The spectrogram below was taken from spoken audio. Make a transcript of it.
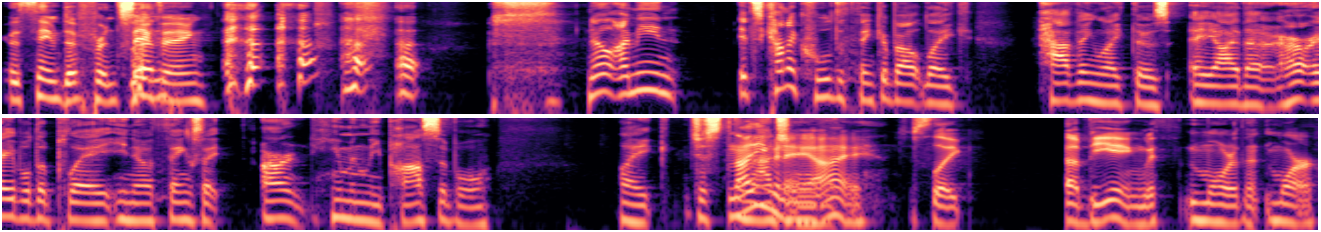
The same difference. Same then. thing. no, I mean it's kind of cool to think about like having like those AI that are able to play, you know, things that aren't humanly possible. Like just Not even imagining AI, just like a being with more than more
